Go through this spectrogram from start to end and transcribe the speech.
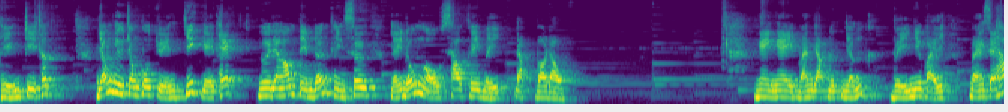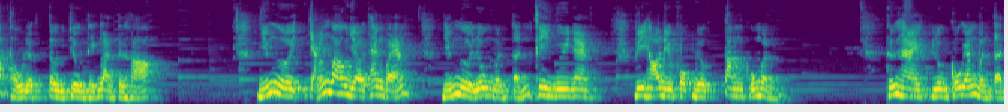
thiện tri thức, giống như trong câu chuyện chiếc gậy thét người đàn ông tìm đến thiền sư để đốn ngộ sau khi bị đập vào đầu ngày ngày bạn gặp được những vị như vậy, bạn sẽ hấp thụ được từ trường thiện lành từ họ. Những người chẳng bao giờ than vãn, những người luôn bình tĩnh khi nguy nan, vì họ điều phục được tâm của mình. Thứ hai, luôn cố gắng bình tĩnh.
